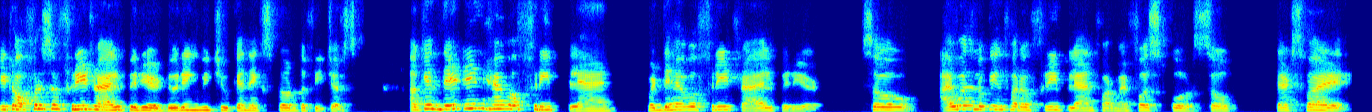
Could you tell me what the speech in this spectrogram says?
It offers a free trial period during which you can explore the features. Again, they didn't have a free plan, but they have a free trial period. So I was looking for a free plan for my first course. So that's why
